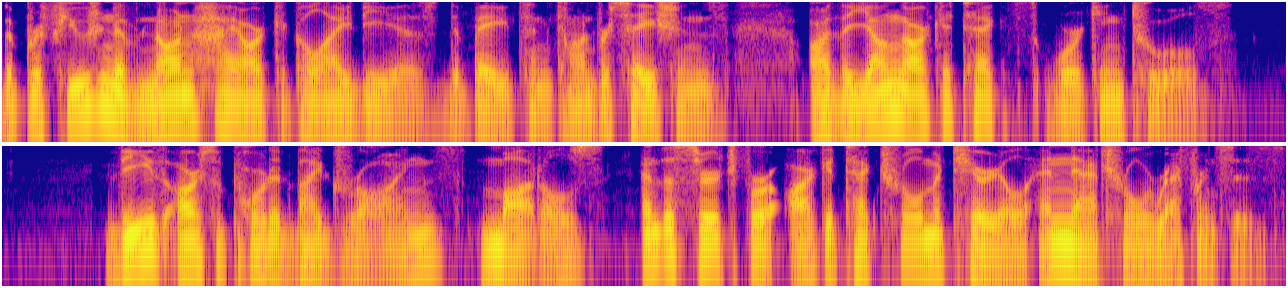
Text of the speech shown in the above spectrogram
the profusion of non hierarchical ideas, debates, and conversations, are the young architect's working tools. These are supported by drawings, models, and the search for architectural material and natural references.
